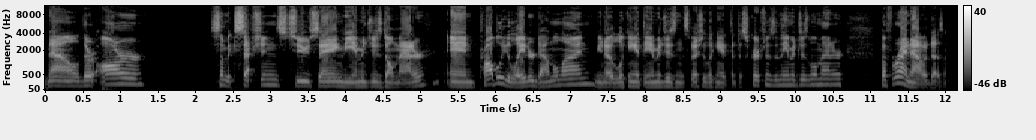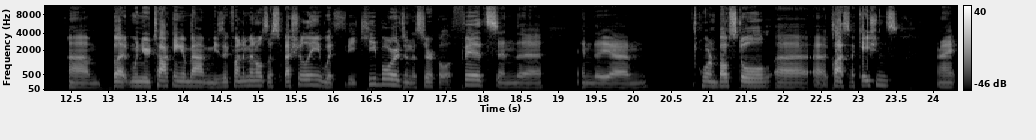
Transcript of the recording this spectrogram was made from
Now there are some exceptions to saying the images don't matter and probably later down the line you know looking at the images and especially looking at the descriptions of the images will matter but for right now it doesn't um, but when you're talking about music fundamentals especially with the keyboards and the circle of fifths and the and the um, hornbostel uh, uh, classifications right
